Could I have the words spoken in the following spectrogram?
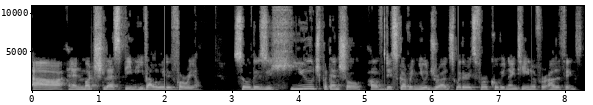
uh, and much less being evaluated for real. So there's a huge potential of discovering new drugs, whether it's for COVID-19 or for other things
